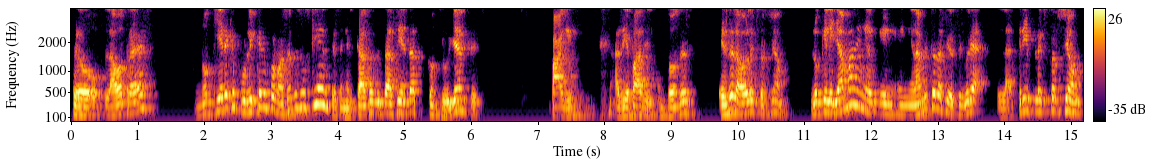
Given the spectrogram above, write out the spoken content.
Pero la otra es, no quiere que publiquen información de sus clientes. En el caso de Hacienda, contribuyentes, pague, así de fácil. Entonces, esa es la doble extorsión. Lo que le llaman en el, en, el ámbito de la ciberseguridad la triple extorsión,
